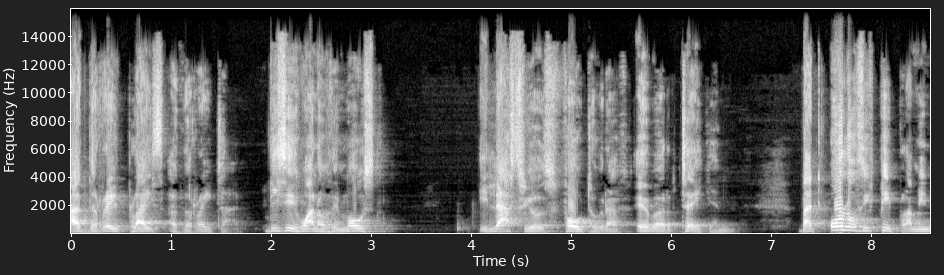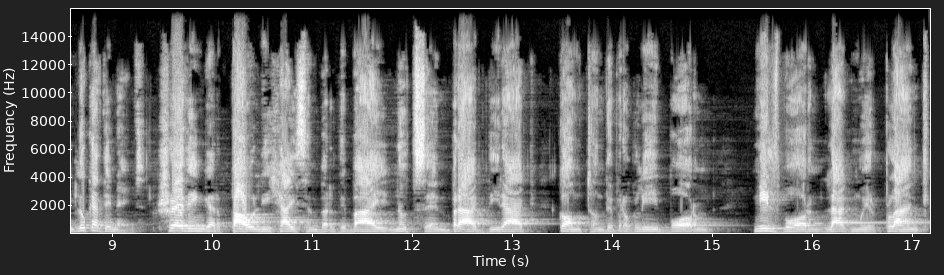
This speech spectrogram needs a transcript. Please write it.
at the right place at the right time. This is one of the most illustrious photographs ever taken. But all of these people, I mean, look at the names. Schrödinger, Pauli, Heisenberg, Debye, Knudsen, Bragg, Dirac, Compton, de Broglie, Born, Niels Bohr, Langmuir, Planck,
